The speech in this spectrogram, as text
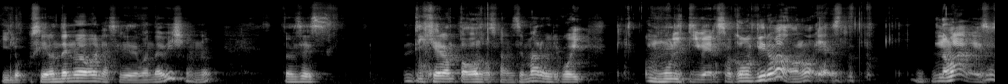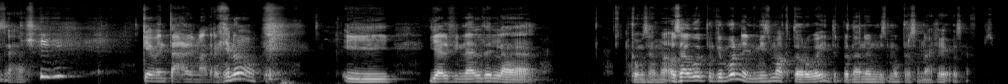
Y lo pusieron de nuevo en la serie de WandaVision, ¿no? Entonces, dijeron todos los fans de Marvel, güey, multiverso confirmado, ¿no? no mames, o sea, qué ventaja de madre que no. Y, y al final de la. ¿Cómo se llama? O sea, güey, porque ponen el mismo actor, güey, interpretando el mismo personaje, o sea, pues,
